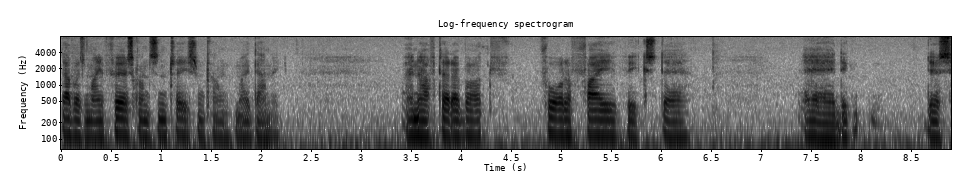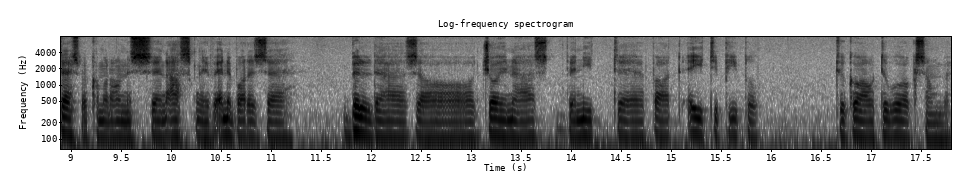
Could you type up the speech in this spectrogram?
That was my first concentration camp, Majdanek. And after about four or five weeks there, uh, the, the SS were coming around and asking if anybody's uh, builders or joiners. They need uh, about 80 people to go out to work somewhere.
